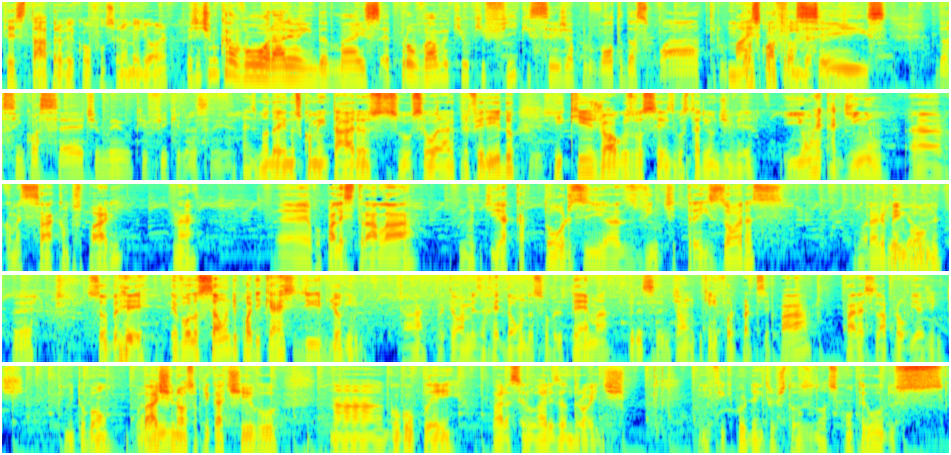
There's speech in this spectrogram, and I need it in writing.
testar pra ver qual funciona melhor. A gente não cravou um horário ainda, mas é provável que o que fique seja por volta das 4, Mais das pro 4 fim às 6, das 5 às 7, meio que fique nessa aí. Mas manda aí nos comentários o seu horário preferido Isso. e que jogos vocês gostariam de ver. E um recadinho, eh, vai começar a Campus Party, né? Eh, eu vou palestrar lá no dia 14 às 23 horas. Um horário bem Legal. bom, né? É. Sobre evolução de podcast de videogame, tá? Vai ter uma mesa redonda sobre o tema. Interessante. Então, quem for participar, aparece lá pra ouvir a gente. Muito bom. Maravilha. Baixe nosso aplicativo na Google Play para celulares Android. E fique por dentro de todos os nossos conteúdos.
